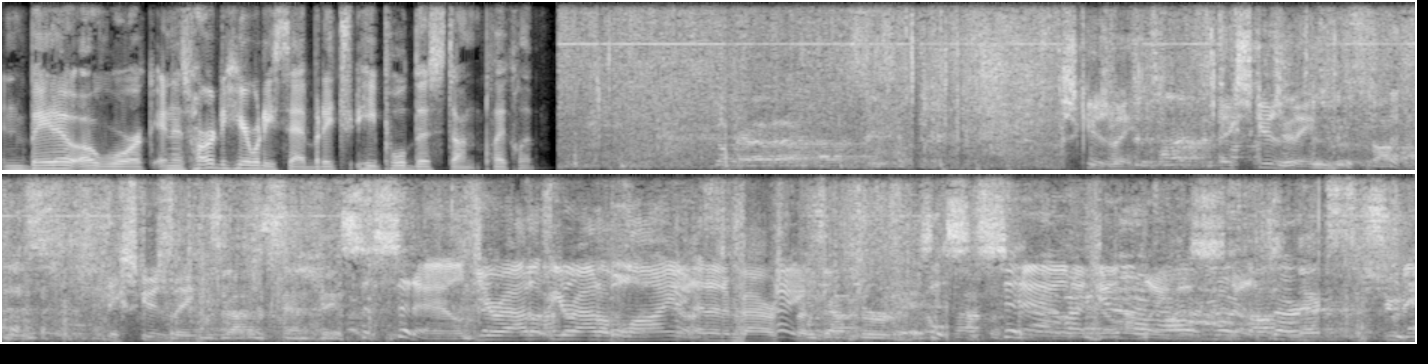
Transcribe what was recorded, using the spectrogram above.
And Beto O'Rourke, and it's hard to hear what he said, but he, he pulled this stunt. Play clip. Excuse me. Excuse me. Excuse me. S- Sit down. You're out of you're out of line and an embarrassment. Sit down and don't play this stuff. The next shooting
